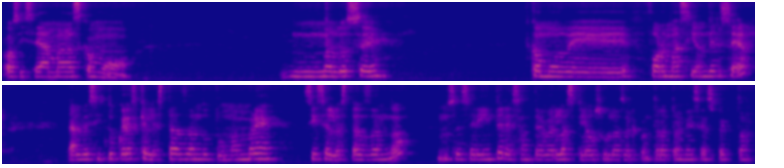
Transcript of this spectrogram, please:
O si sea más como, no lo sé, como de formación del ser. Tal vez si tú crees que le estás dando tu nombre, sí se lo estás dando, no sé, sería interesante ver las cláusulas del contrato en ese aspecto.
